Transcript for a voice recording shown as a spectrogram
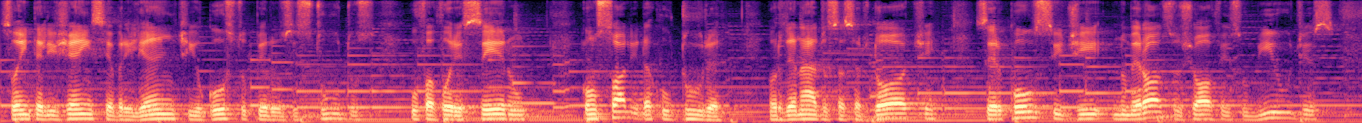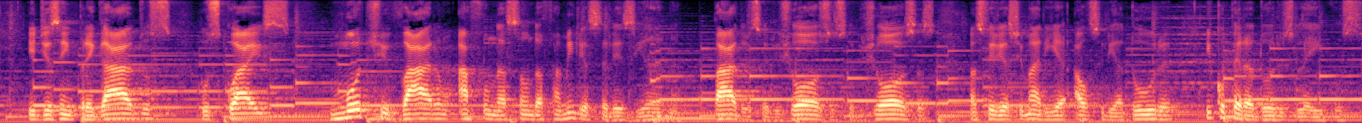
Sua inteligência brilhante e o gosto pelos estudos o favoreceram com sólida cultura, ordenado sacerdote, cercou-se de numerosos jovens humildes e desempregados, os quais motivaram a fundação da família salesiana. Padres religiosos, religiosas, as filhas de Maria Auxiliadora e cooperadores leigos.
